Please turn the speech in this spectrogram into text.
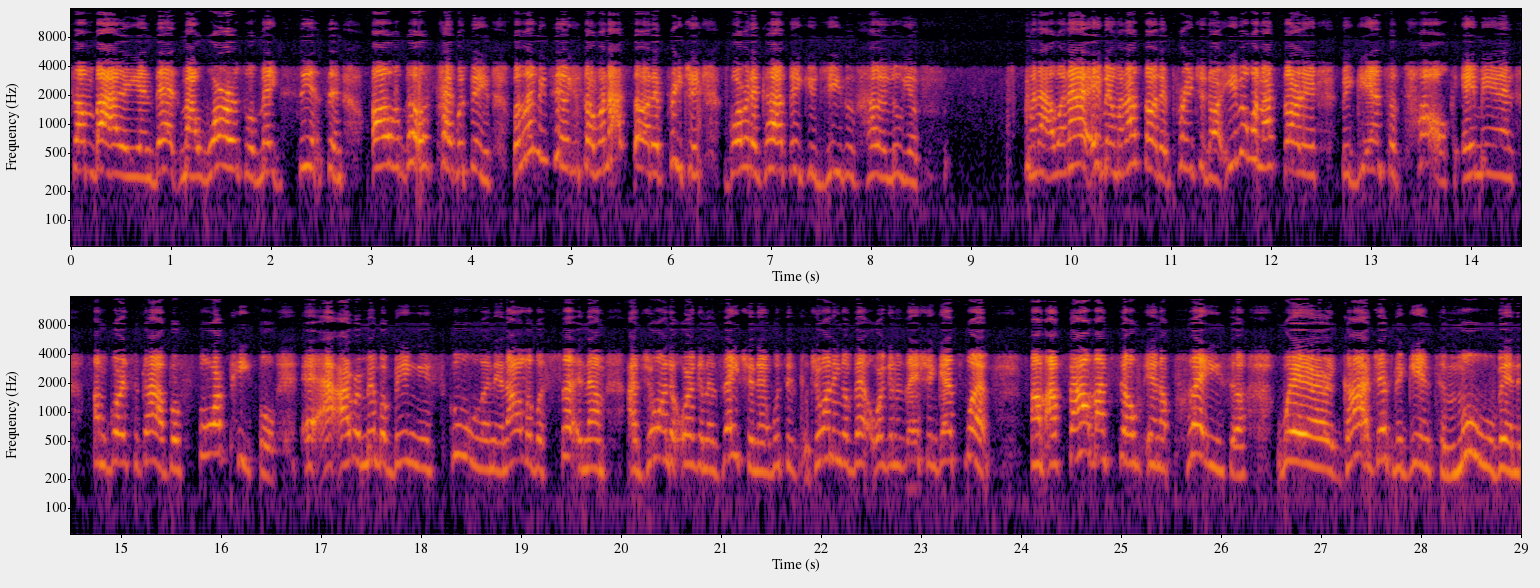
somebody and that my words will make sense and all of those type of things. But let me tell you something. When I started preaching, glory to God, Thank you, Jesus. Hallelujah when I when I amen when I started preaching or even when I started begin to talk, amen, I'm um, glory to God before people. I, I remember being in school and then all of a sudden um, I joined an organization and with the joining of that organization, guess what? Um, I found myself in a place uh, where God just began to move, and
